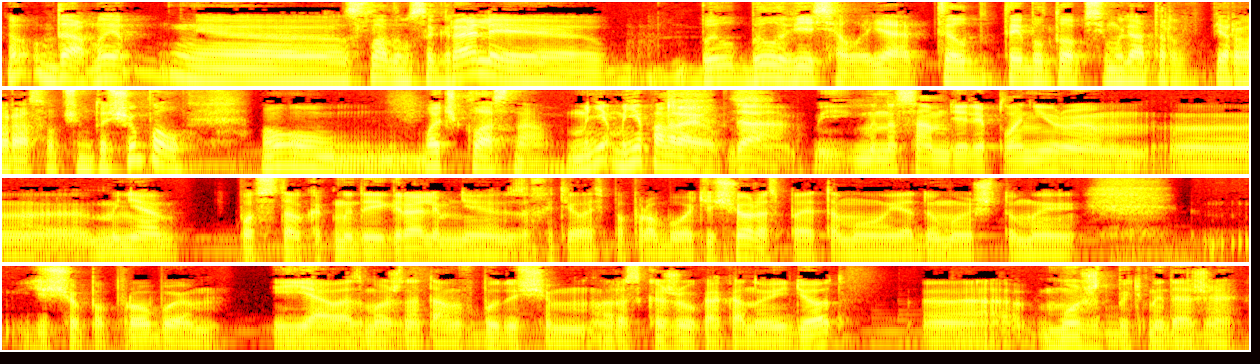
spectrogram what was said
Ну, да, мы э, с Ладом сыграли, был, было весело. Я тейблтоп симулятор первый раз, в общем-то, щупал. Ну, очень классно. Мне, мне понравилось. Да, мы на самом деле планируем... Э, меня после того, как мы доиграли, мне захотелось попробовать еще раз, поэтому я думаю, что мы еще попробуем. И я, возможно, там в будущем расскажу, как оно идет. Э, может быть, мы даже,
